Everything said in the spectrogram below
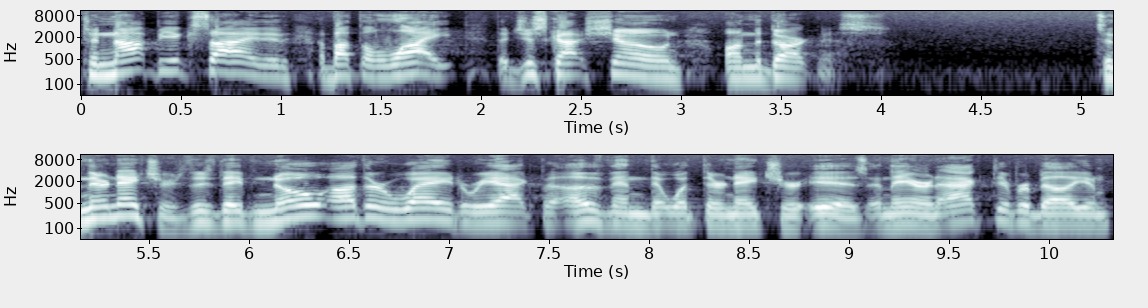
to not be excited about the light that just got shown on the darkness. It's in their nature. They've no other way to react but other than what their nature is, and they are in active rebellion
